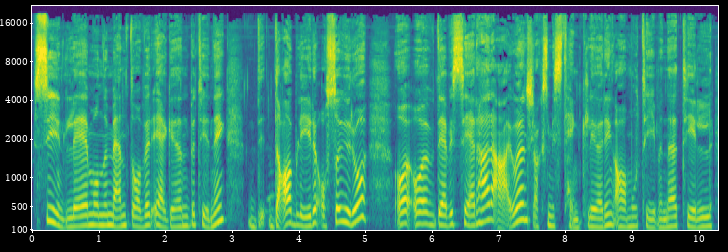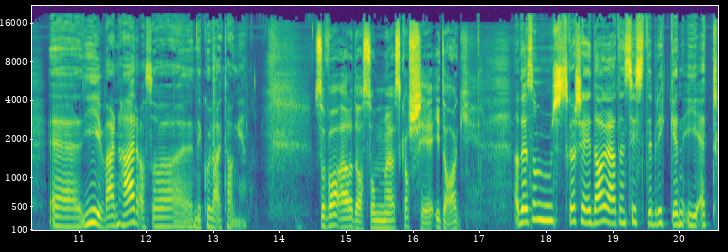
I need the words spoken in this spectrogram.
synlig monument over egen betydning, da blir det også uro. Og, og det vi ser her, er jo en slags mistenkeliggjøring av motivene til eh, giveren her, altså Nicolai Tangen. Så hva er det da som skal skje i dag? Ja, Det som skal skje i dag, er at den siste brikken i et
